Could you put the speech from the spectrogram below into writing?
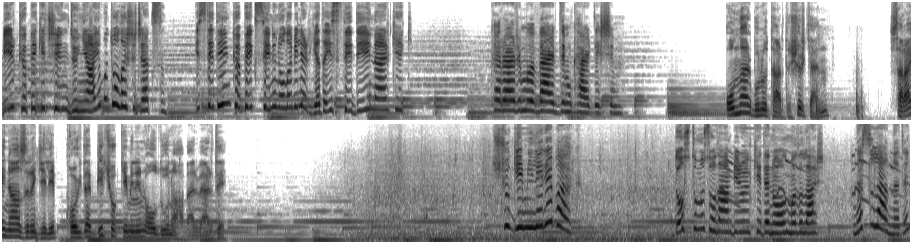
Bir köpek için dünyayı mı dolaşacaksın? İstediğin köpek senin olabilir ya da istediğin erkek. Kararımı verdim kardeşim. Onlar bunu tartışırken saray nazırı gelip koyda birçok geminin olduğunu haber verdi. Şu gemilere bak. Dostumuz olan bir ülkeden olmalılar. Nasıl anladın?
